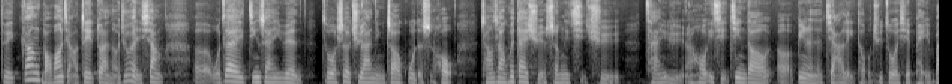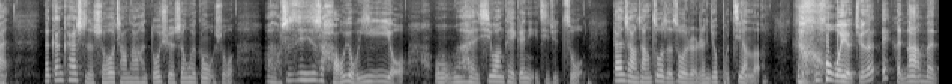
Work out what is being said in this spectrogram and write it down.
对。刚刚宝芳讲的这一段呢，就很像，呃，我在金山医院做社区安宁照顾的时候，常常会带学生一起去参与，然后一起进到呃病人的家里头去做一些陪伴。那刚开始的时候，常常很多学生会跟我说：“哇，老师，这件事好有意义哦，我我们很希望可以跟你一起去做。”但常常做着做着人就不见了。然后我也觉得哎很纳闷，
